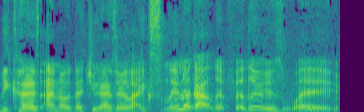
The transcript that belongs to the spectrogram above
because i know that you guys are like Celina got lip fillers. What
